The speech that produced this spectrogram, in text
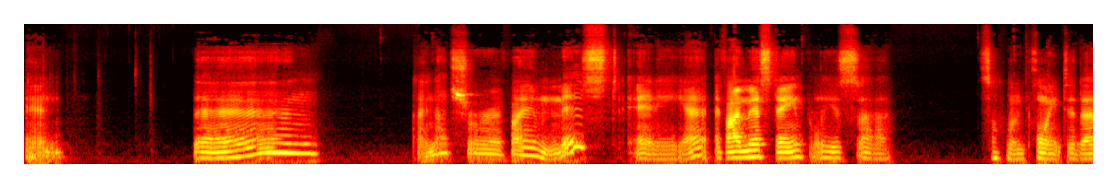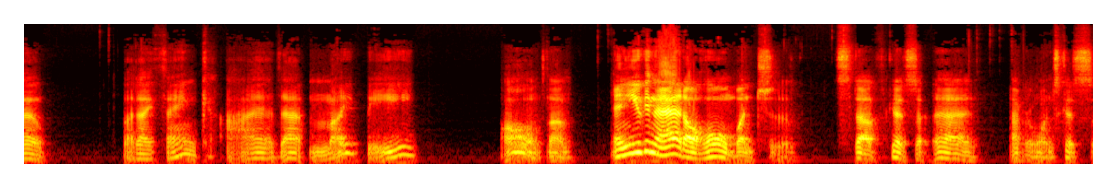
And then I'm not sure if I missed any yet. If I missed any, please uh, someone point it out. But I think I, that might be all of them. And you can add a whole bunch of stuff because uh, everyone's because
